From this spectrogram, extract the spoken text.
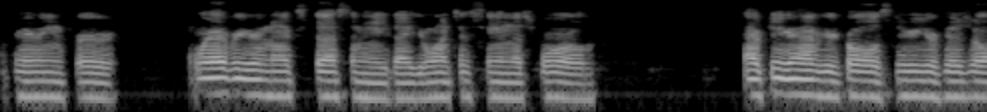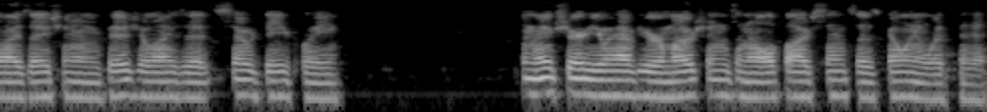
preparing for whatever your next destiny that you want to see in this world, after you have your goals, do your visualization and visualize it so deeply. And make sure you have your emotions and all five senses going with it.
